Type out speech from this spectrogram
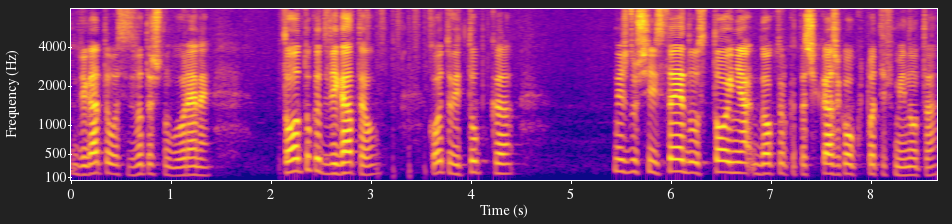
двигателя си с вътрешно горене, то тук двигател, който ви тупка между 60 до 100 и ня... докторката ще каже колко пъти в минута.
